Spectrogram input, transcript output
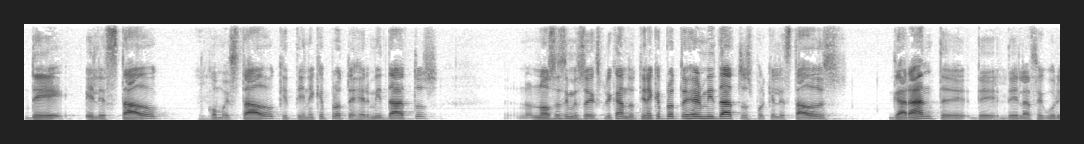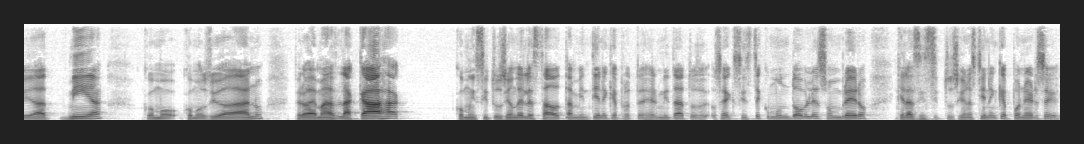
de el Estado como Estado que tiene que proteger mis datos no, no sé si me estoy explicando, tiene que proteger mis datos porque el Estado es garante de, la seguridad mía como, como ciudadano, pero además la caja como institución del Estado también tiene que proteger mis datos. O sea, existe como un doble sombrero que las instituciones tienen que ponerse,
